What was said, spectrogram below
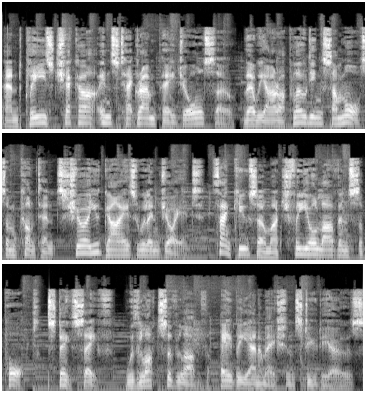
And please check our Instagram page also. There we are uploading some awesome contents. Sure you guys will enjoy it. Thank you so much for your love and support. Stay safe, with lots of love. AB Animation Studios.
